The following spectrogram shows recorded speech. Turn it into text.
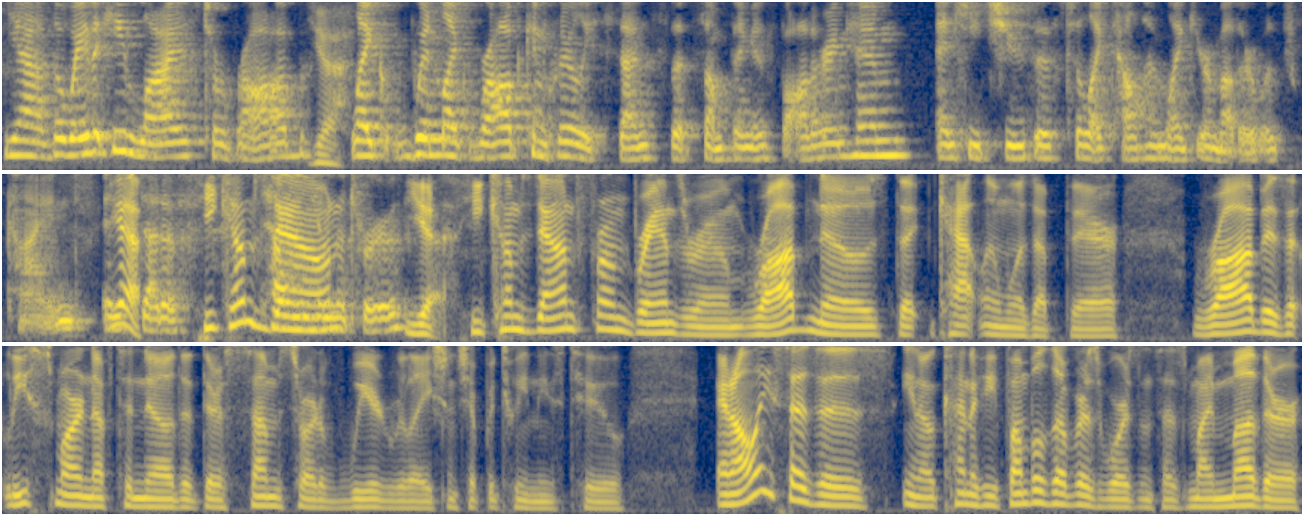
Yeah, the way that he lies to Robb. Yeah. Like when like Robb can clearly sense that something is bothering him and he chooses to like tell him like your mother was kind Yeah, instead of He comes telling down him the truth. Yeah, he comes down from Bran's room. Robb knows that Catelyn was up there. Robb is at least smart enough to know that there's some sort of weird relationship between these two. And all he says is, you know, kind of he fumbles over his words and says, My mother.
